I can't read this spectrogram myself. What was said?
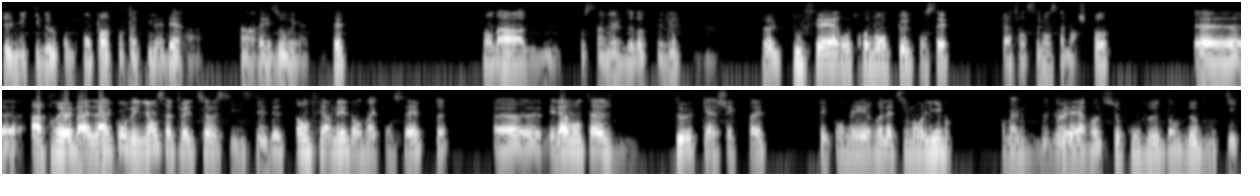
Celui qui ne le comprend pas, faut pas qu'il adhère à un réseau et à un concept. On a au sein même de notre réseau qui veulent tout faire autrement que le concept bah forcément ça marche pas. Euh, après, bah, l'inconvénient, ça peut être ça aussi, c'est d'être enfermé dans un concept. Euh, mais l'avantage de Cash Express, c'est qu'on est relativement libre quand même de ouais. faire ce qu'on veut dans nos boutiques.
